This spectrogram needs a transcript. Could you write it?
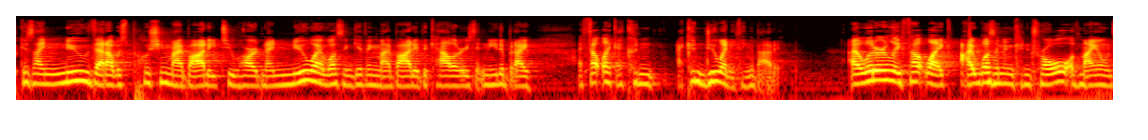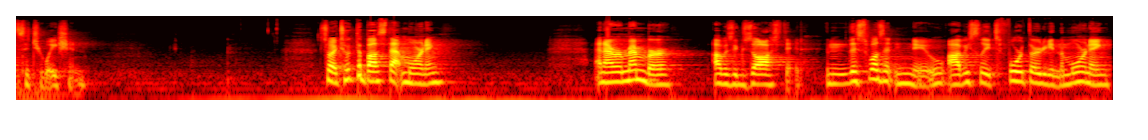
because I knew that I was pushing my body too hard and I knew I wasn't giving my body the calories it needed, but I, I felt like I couldn't I couldn't do anything about it. I literally felt like I wasn't in control of my own situation. So I took the bus that morning, and I remember I was exhausted. And this wasn't new. Obviously, it's 4:30 in the morning,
